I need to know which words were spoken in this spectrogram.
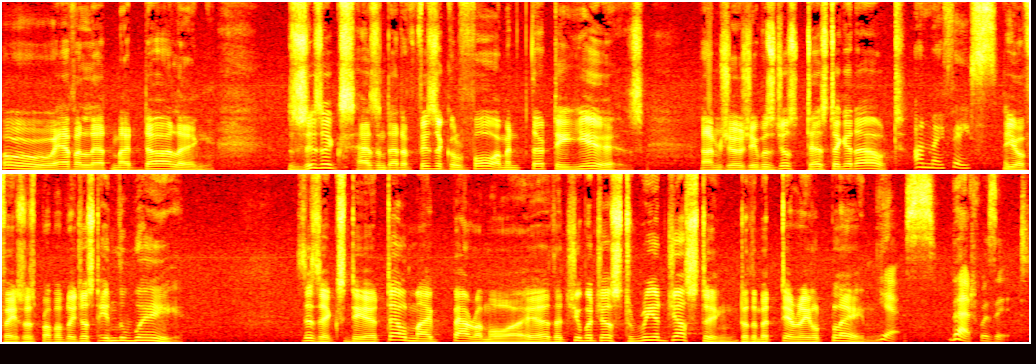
Oh, Evelette, my darling. Zizix hasn't had a physical form in 30 years. I'm sure she was just testing it out. On my face. Your face was probably just in the way. Zizix, dear, tell my paramour here that you were just readjusting to the material plane. Yes, that was it.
